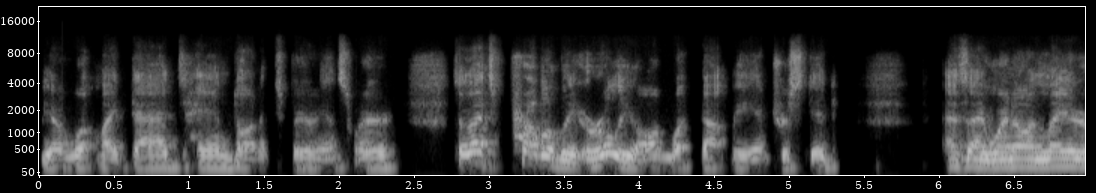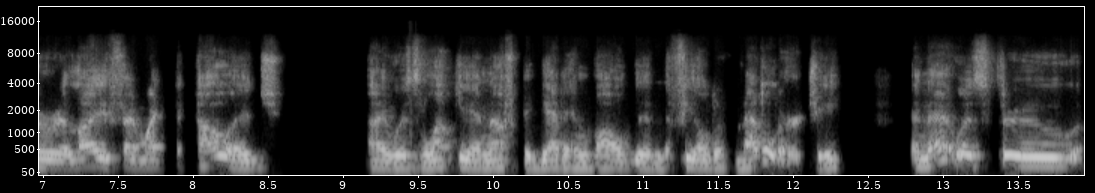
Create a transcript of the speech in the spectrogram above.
you know what my dad's hand-on experience were. So that's probably early on what got me interested. As I went on later in life and went to college, I was lucky enough to get involved in the field of metallurgy. And that was through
